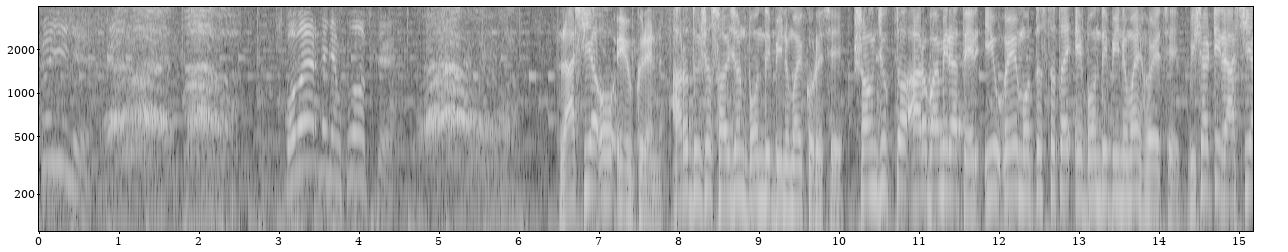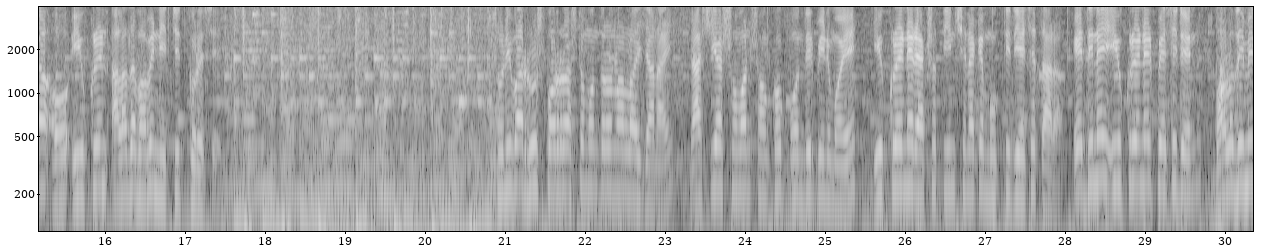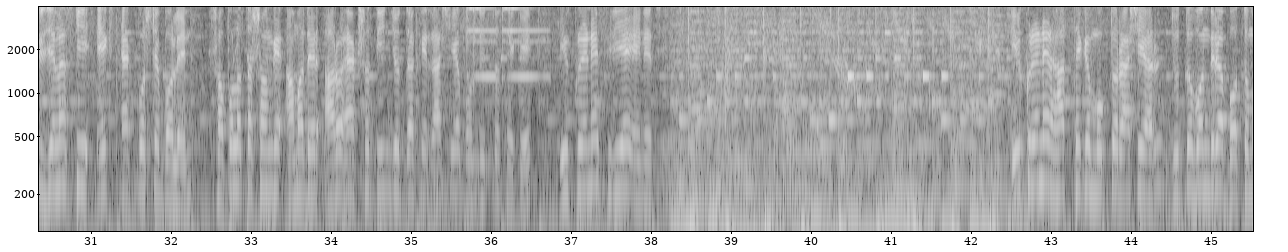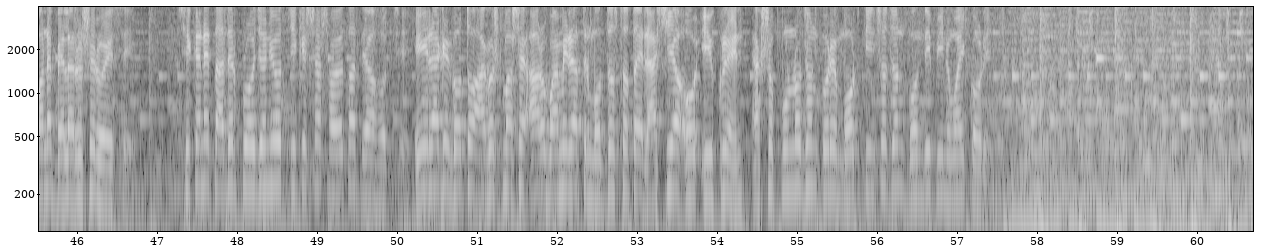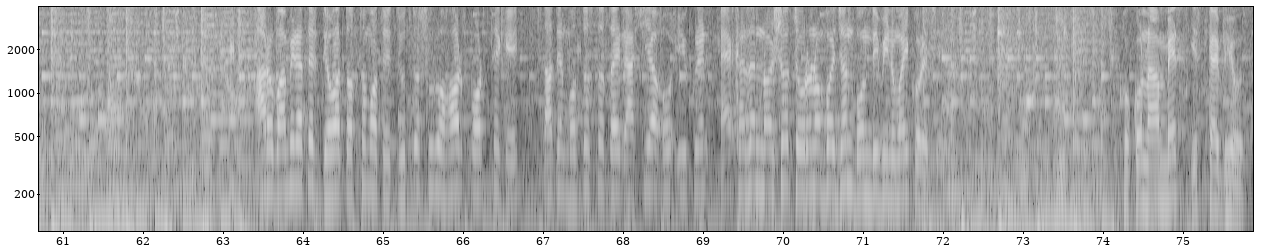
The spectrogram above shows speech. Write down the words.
Україні! З поверненням, хлопці! Russia ও Ukraine আরও দুইশো জন বন্দি বিনিময় করেছে সংযুক্ত আরব আমিরাতের ইউএ মধ্যস্থতায় এ বন্দি বিনিময় হয়েছে বিষয়টি রাশিয়া ও ইউক্রেন আলাদাভাবে নিশ্চিত করেছে শনিবার রুশ পররাষ্ট্র মন্ত্রণালয় জানায়, রাশিয়ার সমান সংখ্যক বন্দির বিনিময়ে ইউক্রেনের একশো তিন সেনাকে মুক্তি দিয়েছে তারা। এদিনে ইউক্রেনের প্রেসিডেন্ট ভলোদিমির জেলেন্সকি এক্স এক পোস্টে বলেন, সফলতার সঙ্গে আমাদের আরও একশো তিন যোদ্ধাকে রাশিয়া বন্দিত্ব থেকে ইউক্রেনে ফিরিয়ে এনেছি। ইউক্রেনের হাত থেকে মুক্ত রাশিয়ার যুদ্ধবন্দীরা বর্তমানে বেলারুশে রয়েছে। সেখানে তাদের প্রয়োজনীয় চিকিৎসা সহায়তা দেওয়া হচ্ছে। এর আগে গত আগস্ট মাসে আরব আমিরাতের মধ্যস্থতায় রাশিয়া ও ইউক্রেন একশো পনেরো জন করে মোট তিনশো জন বন্দি বিনিময় করে। আরব আমিরাতের দেওয়া তথ্য মতে যুদ্ধ শুরু হওয়ার পর থেকে তাদের মধ্যস্থতায় রাশিয়া ও ইউক্রেন এক হাজার নয়শো চৌরানব্বই জন বন্দি বিনিময় করেছে। Khokon Ahmed sky views.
